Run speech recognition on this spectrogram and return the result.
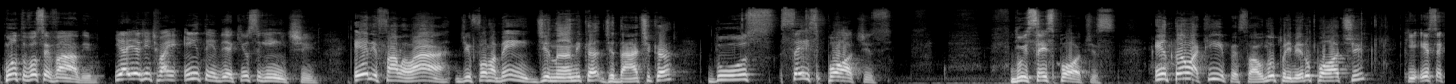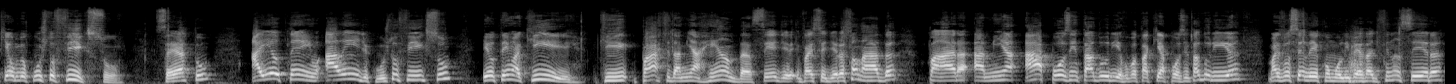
Quanto você vale? E aí a gente vai entender aqui o seguinte. Ele fala lá de forma bem dinâmica, didática, dos seis potes dos seis potes. Então aqui, pessoal, no primeiro pote, que esse aqui é o meu custo fixo, certo? Aí eu tenho, além de custo fixo, eu tenho aqui que parte da minha renda vai ser direcionada para a minha aposentadoria. Vou botar aqui aposentadoria, mas você lê como liberdade financeira,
